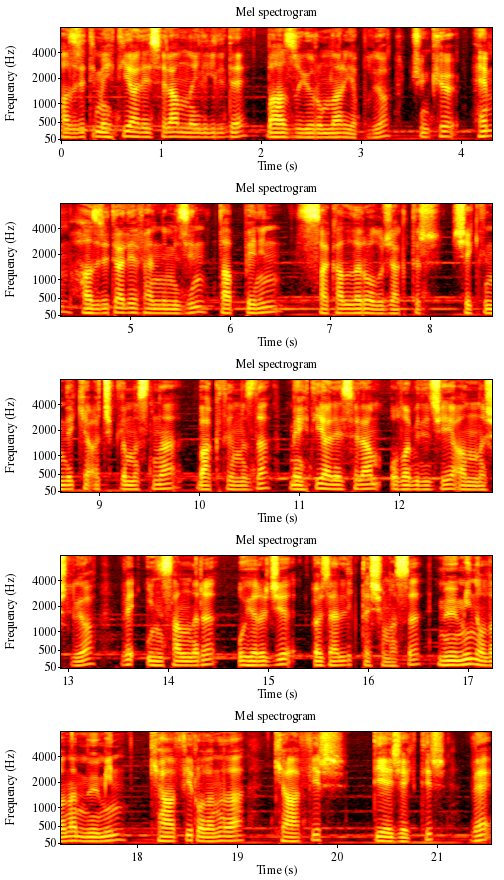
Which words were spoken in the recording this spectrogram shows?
Hazreti Mehdi Aleyhisselam'la ilgili de bazı yorumlar yapılıyor. Çünkü hem Hazreti Ali Efendimizin Dabbe'nin sakalları olacaktır şeklindeki açıklamasına baktığımızda Mehdi Aleyhisselam olabileceği anlaşılıyor ve insanları uyarıcı özellik taşıması, mümin olana mümin, kafir olana da kafir diyecektir ve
